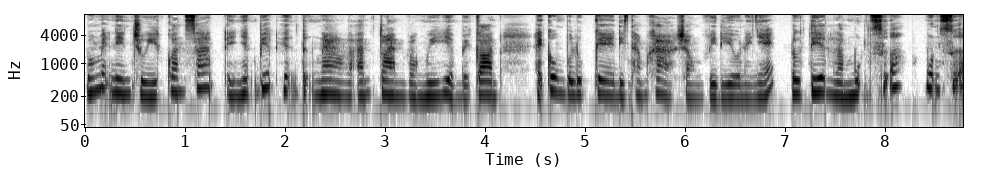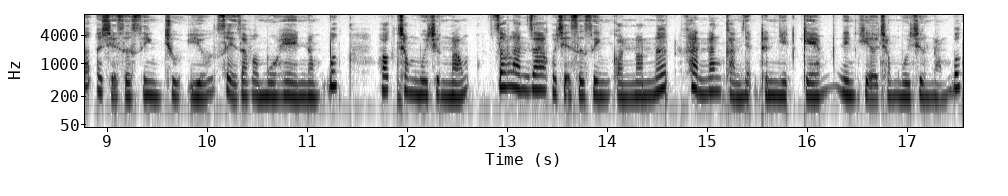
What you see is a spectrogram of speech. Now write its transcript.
bố mẹ nên chú ý quan sát để nhận biết hiện tượng nào là an toàn và nguy hiểm với con. Hãy cùng Bluecare đi tham khảo trong video này nhé. Đầu tiên là mụn sữa. Mụn sữa ở trẻ sơ sinh chủ yếu xảy ra vào mùa hè nóng bức hoặc trong môi trường nóng. Do làn da của trẻ sơ sinh còn non nớt, khả năng cảm nhận thân nhiệt kém nên khi ở trong môi trường nóng bức,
